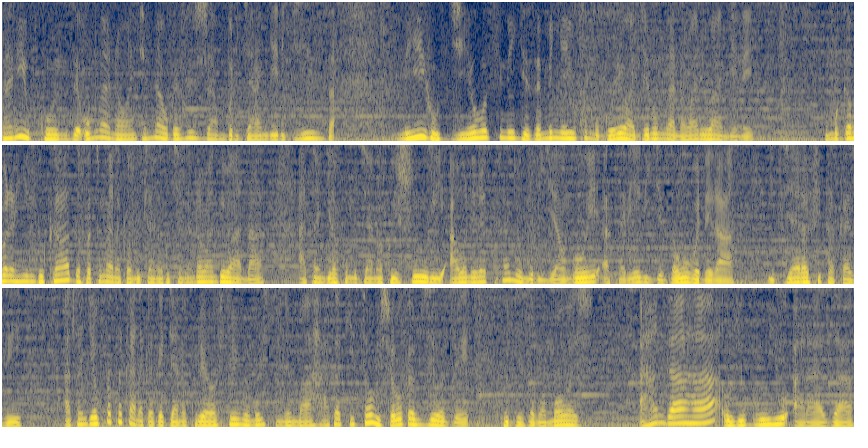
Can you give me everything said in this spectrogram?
narikunze. Umwana wanjye ntabwo azi ijambo ryanjye ryiza. Niyihugiyeho sinigeze amenya yuko umugore wanjye n'umwana bari banyeneye umugabo arahinduka agafata umwana akamujyana gukina n'abandi bana atangira kumujyana ku ishuri abonera akanya umuryango we atari yarigeze awubonera. Igihe yari afite akazi atangira gufata akana kakajyana kureba filime muri sinema akakitaho bishoboka byose kugeza mama waje ahangaha uyu nguyu araza.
